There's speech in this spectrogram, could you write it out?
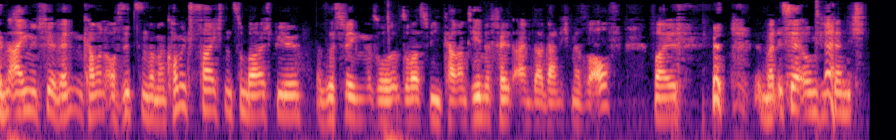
in eigenen vier Wänden kann man auch sitzen, wenn man Comics zeichnet zum Beispiel. Also deswegen so sowas wie Quarantäne fällt einem da gar nicht mehr so auf, weil man ist ja irgendwie ständig,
